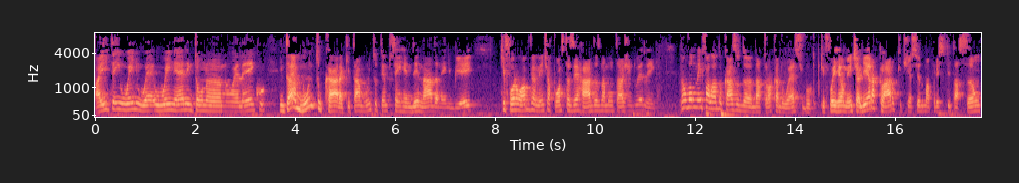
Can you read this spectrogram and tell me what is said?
aí tem o Wayne, o Wayne Ellington na, no elenco. Então é muito cara que está há muito tempo sem render nada na NBA, que foram obviamente apostas erradas na montagem do elenco. Não vamos nem falar do caso da, da, troca do Westbrook, porque foi realmente ali, era claro que tinha sido uma precipitação.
